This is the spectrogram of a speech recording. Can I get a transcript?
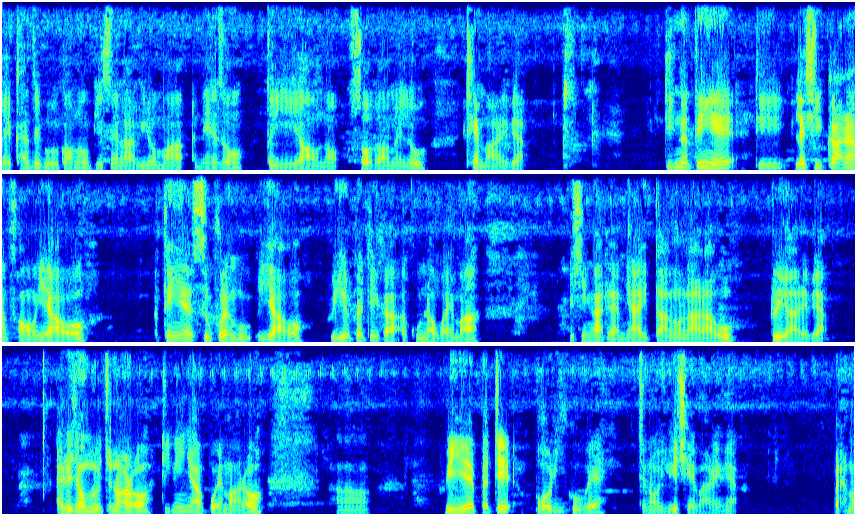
လည်းခန်းစစ်ကိုအကောင်းဆုံးပြင်ဆင်လာပြီးတော့မှအနည်းဆုံးတည်ရအောင်တော့ဆော့သွားမယ်လို့ထင်ပါတယ်ဗျဒီနှစ်သင်းရဲ့ဒီလက်ရှိကာရန်ဖောင်အရာရောအသင်းရဲ့စုဖွဲ့မှုအရာရောရီယယ်ဘက်တစ်ကအခုနောက်ပိုင်းမှာအရှင်ကထက်အများကြီးတာလွန်လာတာကိုတွေ့ရတယ်ဗျအဲဒါကြောင့်မလို့ကျွန်တော်ကတော့ဒီနေ့ညပွဲမှာတော့အာ real betit body ကိုပဲကျွန်တော်ရွေးချယ်ပါတယ်ဗျ ပထမ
